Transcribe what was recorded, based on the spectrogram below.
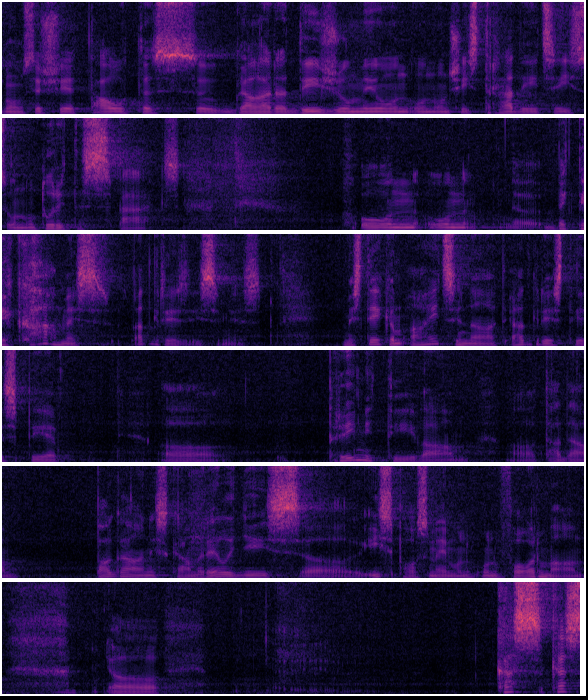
mums ir šie tautas gara dižumi un, un, un šīs tradīcijas, un, un tur ir tas spēks. Un, un, bet pie kā mēs atgriezīsimies? Mēs tiekam aicināti atgriezties pie uh, primitīvām, uh, tādām pagāniskām reliģijas uh, izpausmēm un, un formām. Uh, Kas, kas,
